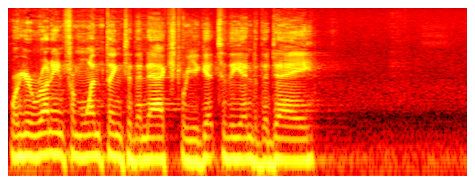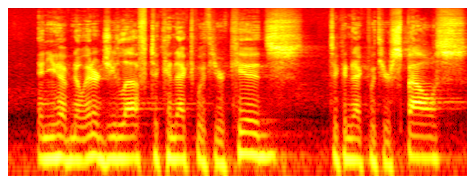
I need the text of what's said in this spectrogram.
where you're running from one thing to the next, where you get to the end of the day and you have no energy left to connect with your kids, to connect with your spouse,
